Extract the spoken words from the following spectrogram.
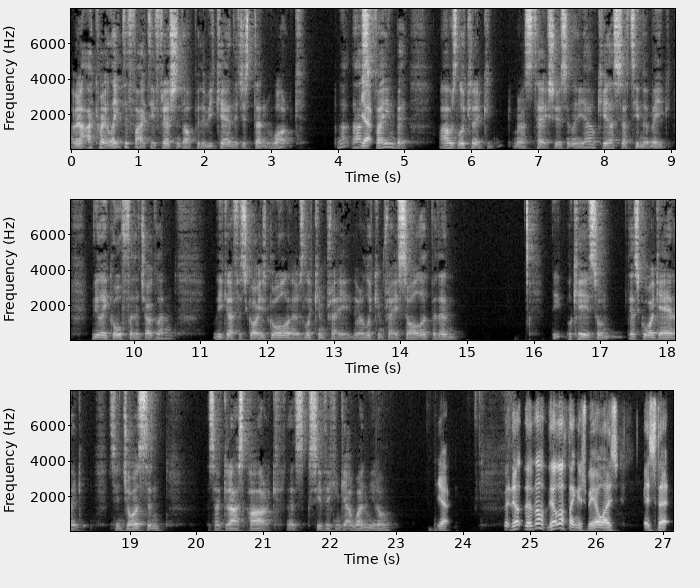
I mean, I quite like the fact he freshened up at the weekend. It just didn't work. That, that's yep. fine, but I was looking at when I was you saying like, yeah, okay, this is a team that might really go for the juggling. Leigh Griffiths got his goal and it was looking pretty. They were looking pretty solid, but then, the, okay, so let's go again. St Johnstone, it's a grass park. Let's see if they can get a win. You know. Yeah, but the, the other the other thing as well is is that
